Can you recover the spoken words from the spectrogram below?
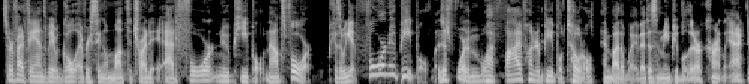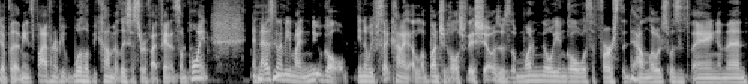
Certified fans, we have a goal every single month to try to add four new people. Now it's four because if we get four new people, just four of them, we'll have 500 people total. And by the way, that doesn't mean people that are currently active, but that means 500 people will have become at least a certified fan at some point. And that is going to be my new goal. You know, we've set kind of a bunch of goals for this show. It was the 1 million goal was the first, the downloads was the thing. And then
